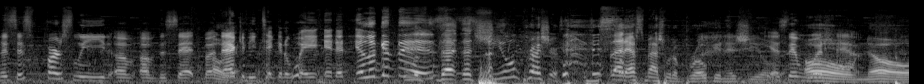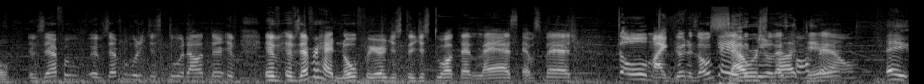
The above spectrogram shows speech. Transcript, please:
it's his first lead of, of the set, but Oh, that yeah. can be taken away. And, then and look at Look, this. that that shield pressure. that F smash would have broken his shield. Yes, it would Oh have. no. If Zephyr if Zephyr would have just threw it out there, if if, if Zephyr had no fear and just just threw out that last F smash, oh my goodness. Okay, Sour Guido, spot let's calm there. down. Hey,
